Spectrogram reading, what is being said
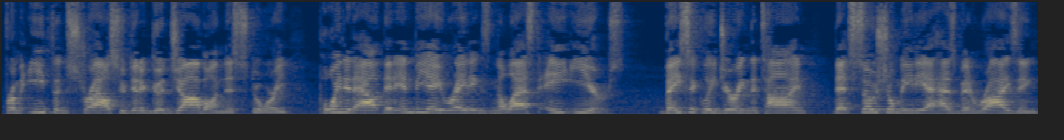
from Ethan Strauss, who did a good job on this story, pointed out that NBA ratings in the last eight years, basically during the time that social media has been rising,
